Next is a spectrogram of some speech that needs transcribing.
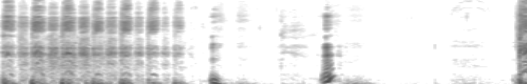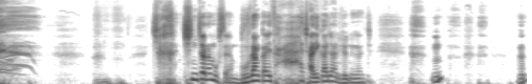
응? 응? 참 친절한 목사야. 무당까지 다 자리까지 안 거지. 응? 응?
